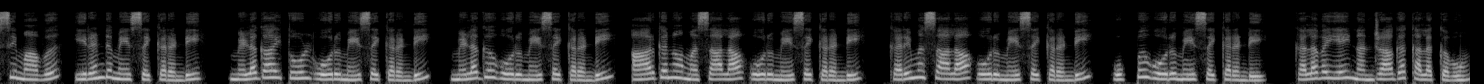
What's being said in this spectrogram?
அரிசி மாவு இரண்டு மேசைக்கரண்டி மிளகாய்த்தூள் ஒரு மேசைக்கரண்டி மிளகு ஒரு மேசைக்கரண்டி ஆர்கனோ மசாலா ஒரு மேசைக்கரண்டி கரிமசாலா ஒரு மேசைக்கரண்டி உப்பு ஒரு மேசைக்கரண்டி. கலவையை நன்றாக கலக்கவும்.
